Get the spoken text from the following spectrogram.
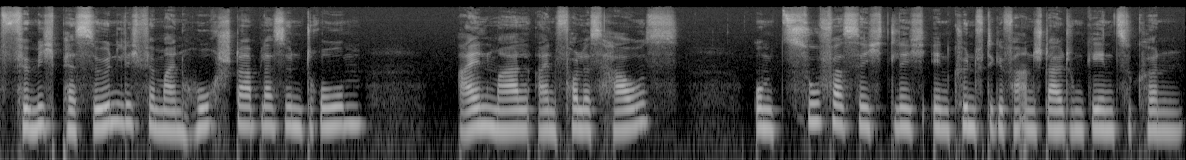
für mich persönlich, für mein Hochstapler-Syndrom einmal ein volles Haus, um zuversichtlich in künftige Veranstaltungen gehen zu können.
